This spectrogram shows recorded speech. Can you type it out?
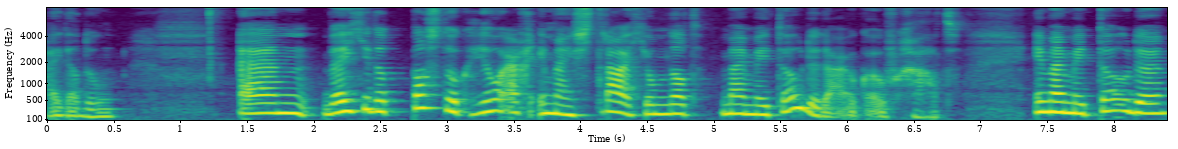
wij dat doen. En weet je, dat past ook heel erg in mijn straatje, omdat mijn methode daar ook over gaat. In mijn methode,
